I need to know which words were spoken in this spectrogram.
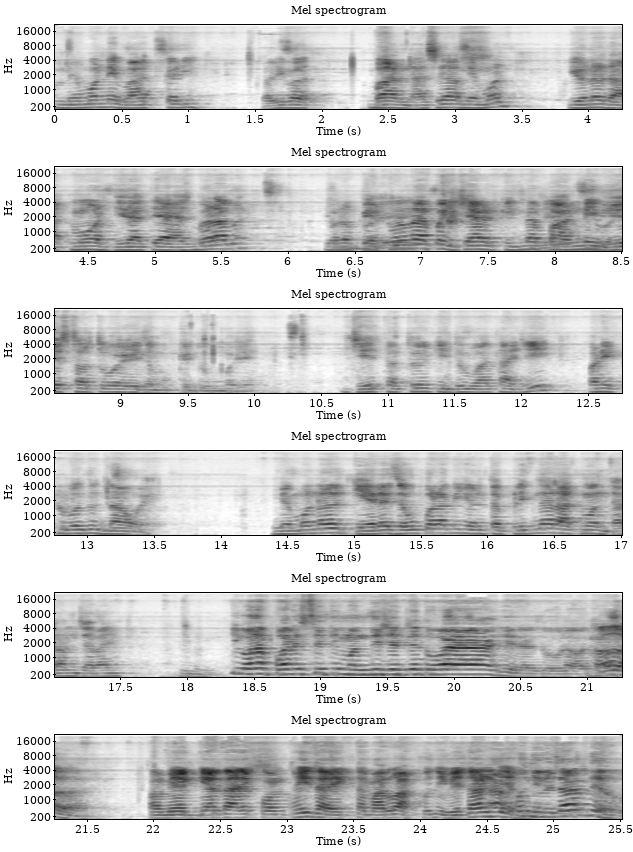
મહેમાનને વાત કરી. ઘણી વાત બાર ના છે આ મહેમાન. યોના રાતમાં અડધી રાતે આયા છે બરાબર? યોના પેટ્રોલ ના પૈસા કિડના પાર નહીં હોય. થતું હોય એ જ મૂકી દઉં ભાઈ જે થતું હોય કીધું વાત હાજી પણ એટલું બધું જ ના હોય. મહેમાનો ઘેરે જવું પડે કે તકલીફ ના રાતમાં અંધારામાં જવાની ઈવાના પરિસ્થિતિ મંદી છે એટલે તો આ છે રે જોવડાવવા. હા. અમે અગિયાર તારીખ ફોન થઈ જાય એક તમારું આખું નિવેદન દે. આખો ચાલ દેવો.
